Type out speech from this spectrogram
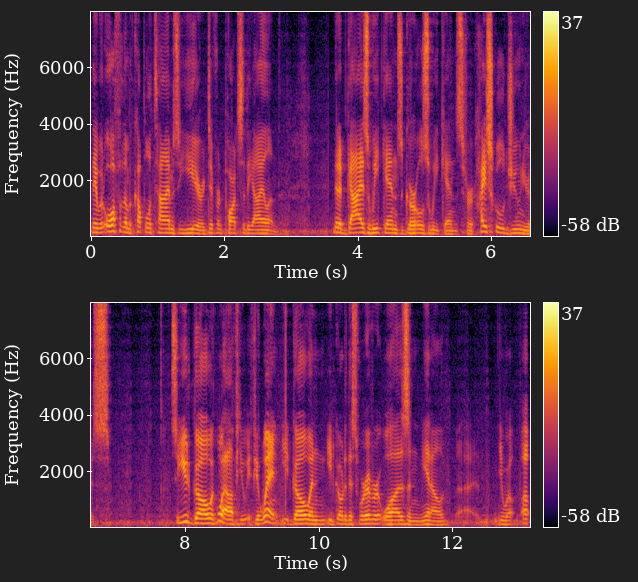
They would offer them a couple of times a year in different parts of the island. They'd have guys' weekends, girls' weekends for high school juniors. So you'd go, well, if you if you went, you'd go and you'd go to this wherever it was, and you know, uh, you were up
